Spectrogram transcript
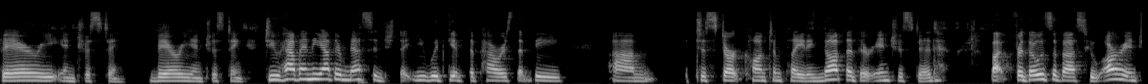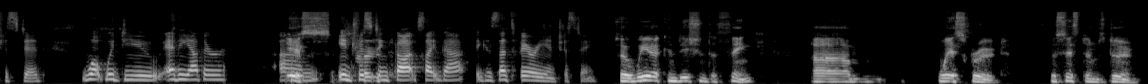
Very interesting. Very interesting. Do you have any other message that you would give the powers that be um, to start contemplating? Not that they're interested, but for those of us who are interested, what would you, any other um, yes. interesting so, thoughts like that? Because that's very interesting. So we are conditioned to think um, we're screwed, the system's doomed.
